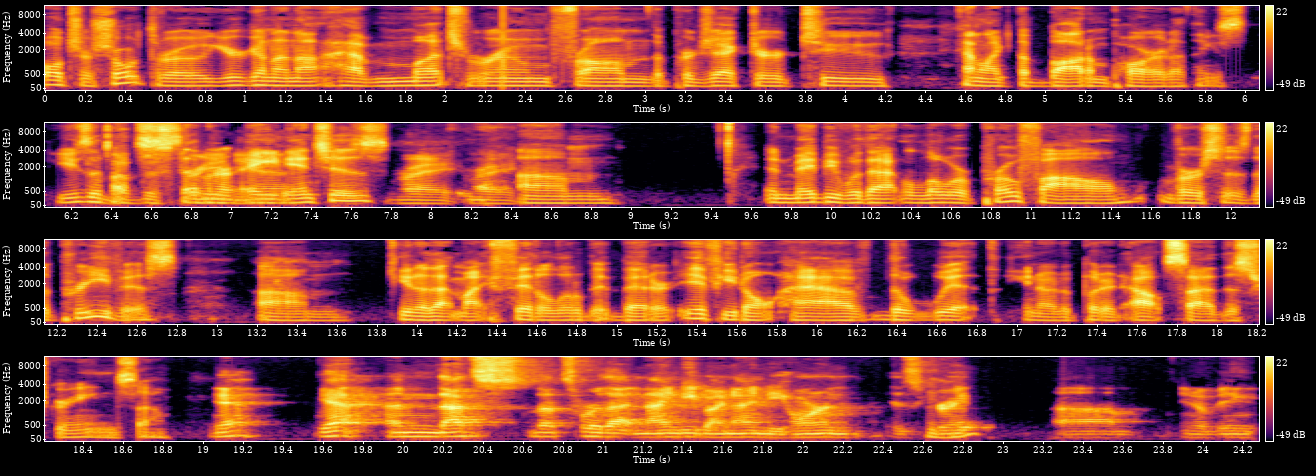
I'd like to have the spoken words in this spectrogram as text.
ultra short throw, you're gonna not have much room from the projector to kind of like the bottom part. I think it's usually about seven screen, or eight yeah. inches. Right, right. Um, and maybe with that lower profile versus the previous, um, you know, that might fit a little bit better if you don't have the width, you know, to put it outside the screen. So Yeah, yeah, and that's that's where that ninety by ninety horn is great. Um, you know, being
